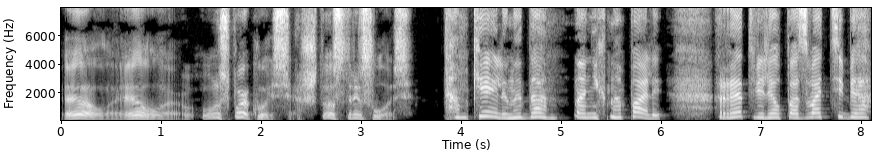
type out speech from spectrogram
«Элла, Элла, успокойся. Что стряслось?» «Там Кейлин и Дан, на них напали. Ред велел позвать тебя».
